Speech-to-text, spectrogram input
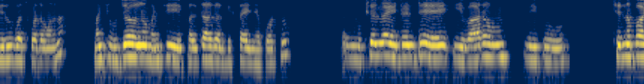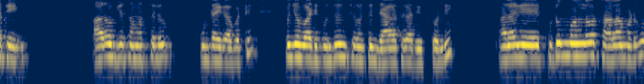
మెరుగుపరచుకోవడం వలన మంచి ఉద్యోగంలో మంచి ఫలితాలు కల్పిస్తాయని చెప్పవచ్చు. ముఖ్యంగా ఏంటంటే ఈ వారం మీకు చిన్నపాటి ఆరోగ్య సమస్యలు ఉంటాయి కాబట్టి కొంచెం వాటికి కొంచెం కొంచెం జాగ్రత్తగా తీసుకోండి. అలాగే కుటుంబంలో చాలా మటుకు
